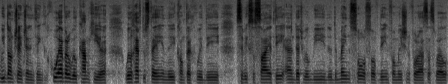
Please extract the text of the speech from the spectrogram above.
we don't change anything. Whoever will come here will have to stay in the contact with the civic society, and that will be the, the main source of the information for us as well.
